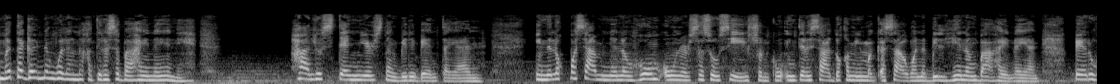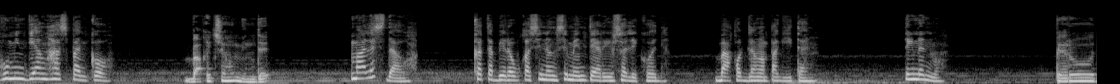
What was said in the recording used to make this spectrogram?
Matagal nang walang nakatira sa bahay na yan eh. Halos 10 years nang binibenta yan. Inalok pa sa amin yan ng Homeowners Association kung interesado kaming mag-asawa na bilhin ang bahay na yan. Pero humindi ang husband ko. Bakit siya humindi? Malas daw. Katabi raw kasi ng sementeryo sa likod. Bakod lang ang pagitan. Tingnan mo. Pero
